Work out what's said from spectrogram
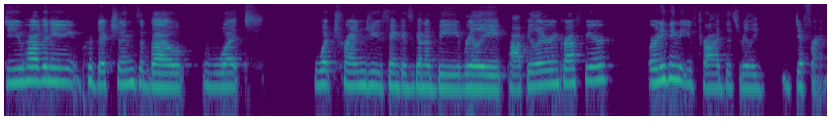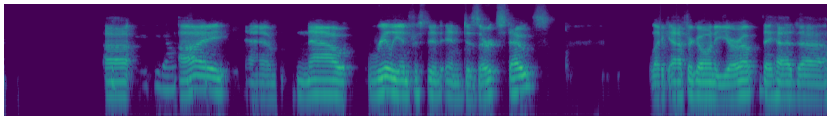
Do you have any predictions about what what trend you think is going to be really popular in craft beer or anything that you've tried that's really different uh, i am now really interested in dessert stouts like after going to europe they had uh,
